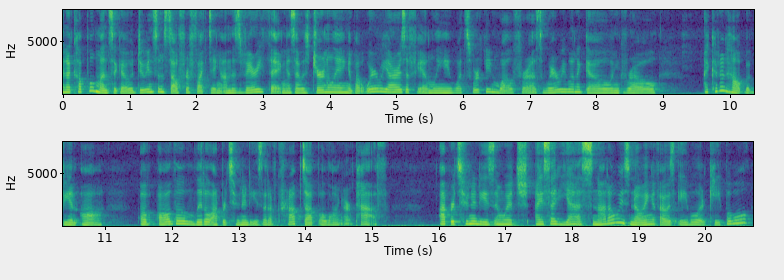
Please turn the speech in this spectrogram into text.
And a couple months ago, doing some self reflecting on this very thing as I was journaling about where we are as a family, what's working well for us, where we want to go and grow, I couldn't help but be in awe of all the little opportunities that have cropped up along our path. Opportunities in which I said yes, not always knowing if I was able or capable,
